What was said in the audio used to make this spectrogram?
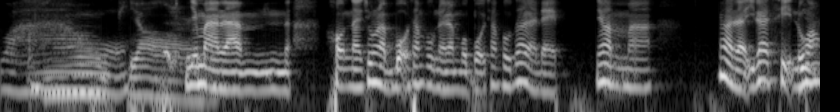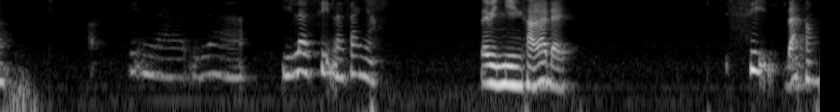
Wow. Nhưng mà là hồi nói chung là bộ trang phục này là một bộ trang phục rất là đẹp. Nhưng mà, mà nhưng mà là ý là xịn đúng không? Xịn là ý là xịn là sao nhỉ? Tại vì nhìn khá là đẹp. Xịn. Đắt không?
